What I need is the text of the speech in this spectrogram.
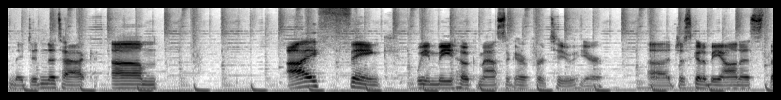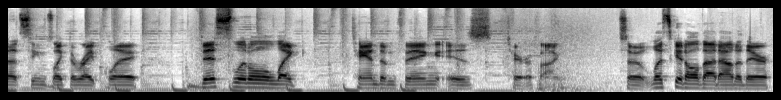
and they didn't attack. Um, I think we meat Hook Massacre for two here. Uh, just gonna be honest, that seems like the right play. This little, like, tandem thing is terrifying. So let's get all that out of there.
